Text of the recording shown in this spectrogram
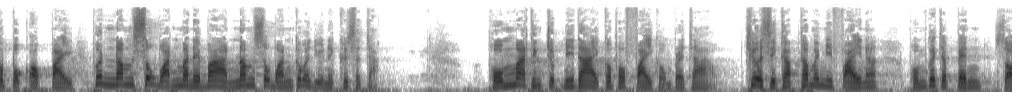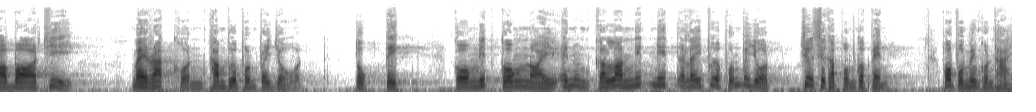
กปรกออกไป เพื่อนำสวรรค์มาในบ้านนำสวรรค์เข้ามาอยู่ในคริสตจักร ผมมาถึงจุดนี้ได้ก็เพราะไฟของพระเจ้า เชื่อสิครับ ถ้าไม่มีไฟนะ ผมก็จะเป็นสอบอที่ไม่รักคนทำเพื่อผลประโยชน์ ตุกติก โกงนิดโกงหน่อยไอ้นุ่นกระล่อนนิดนิดอะไรเพื่อผลประโยชน์ เชื่อสิครับผมก็เป็น เพราะผมเป็นคนไทย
